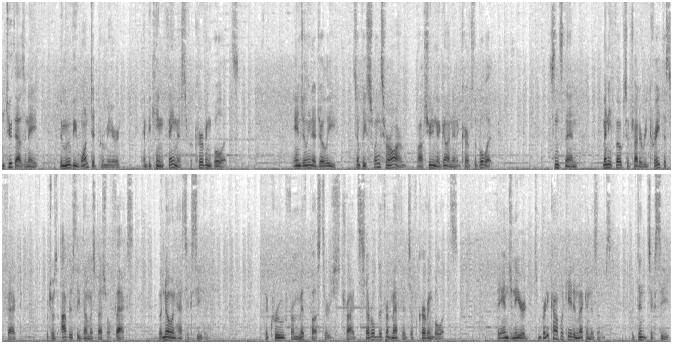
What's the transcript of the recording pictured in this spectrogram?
In 2008, the movie Wanted premiered and became famous for curving bullets. Angelina Jolie simply swings her arm while shooting a gun and it curves the bullet. Since then, many folks have tried to recreate this effect, which was obviously done with special effects, but no one has succeeded. The crew from Mythbusters tried several different methods of curving bullets. They engineered some pretty complicated mechanisms, but didn't succeed.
